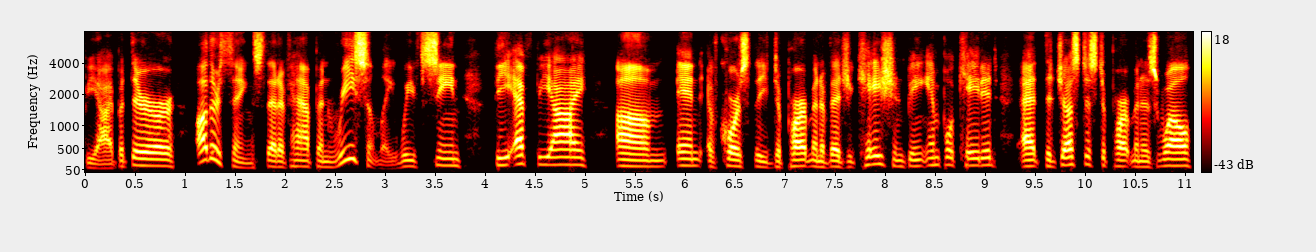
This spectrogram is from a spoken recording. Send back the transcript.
FBI. But there are other things that have happened recently. We've seen the FBI um, and of course the Department of Education being implicated at the Justice Department as well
